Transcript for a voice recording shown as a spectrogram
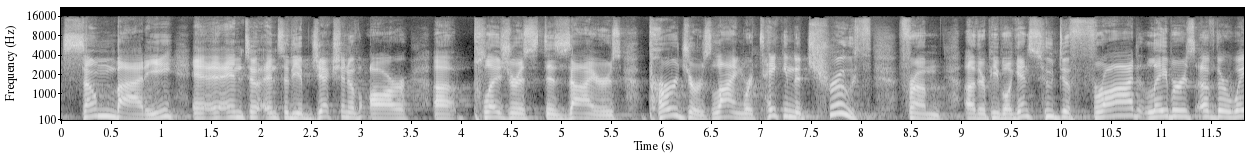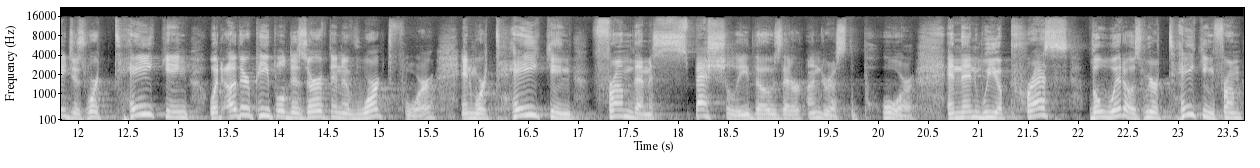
somebody into, into the objection of our uh, pleasurous desires. Perjurers, lying, we're taking the truth from other people against who defraud laborers of their wages. We're taking what other people deserved and have worked for, and we're taking from them, especially those that are under us, the poor. And then we oppress the widows. We are taking from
